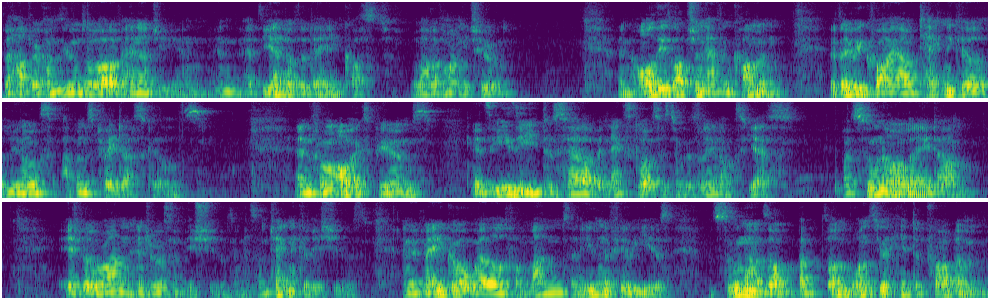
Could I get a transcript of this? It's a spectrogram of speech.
the hardware consumes a lot of energy and, and at the end of the day costs a lot of money too. And all these options have in common that they require technical Linux administrator skills. And from our experience, it's easy to set up a Nextcloud system with Linux, yes. But sooner or later, it will run into some issues, into some technical issues. And it may go well for months and even a few years. But sooner, but once you hit a problem,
